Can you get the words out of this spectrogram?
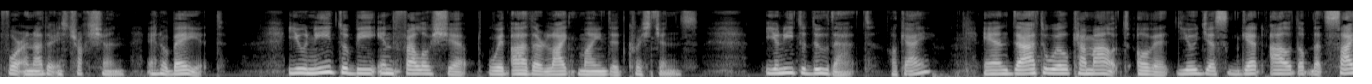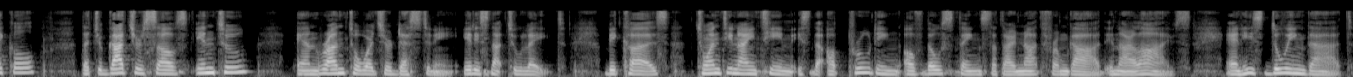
for another instruction and obey it. You need to be in fellowship with other like minded Christians. You need to do that, okay? And that will come out of it. You just get out of that cycle that you got yourselves into and run towards your destiny. It is not too late because 2019 is the uprooting of those things that are not from God in our lives. And He's doing that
